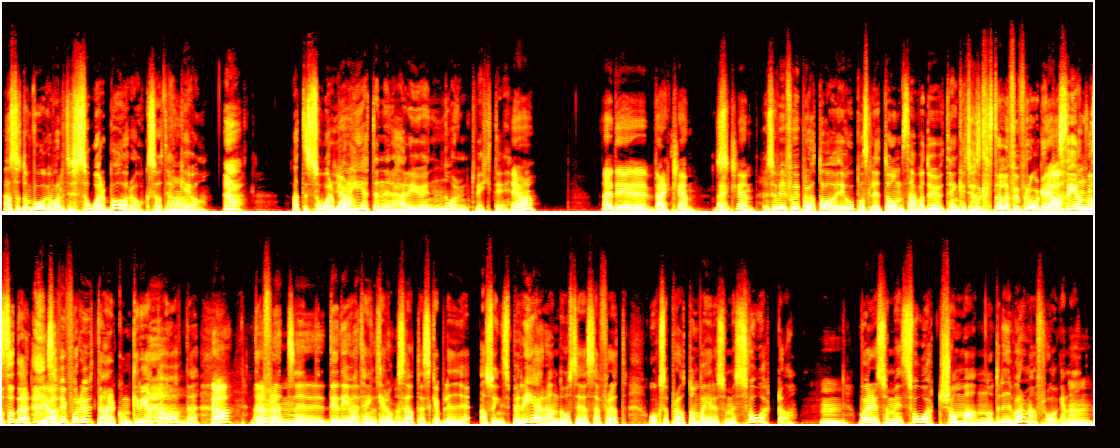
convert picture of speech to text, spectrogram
Alltså de vågar vara lite sårbara också, tänker Ja. jag. Att sårbarheten i det här är ju Mm. enormt viktig. Ja, Nej, det är verkligen. Verkligen. Så vi får ju prata ihop oss lite om så här, vad du tänker att jag ska ställa för frågor Ja. på scen och sådär. Ja. Så att vi får ut det här konkreta av det. Ja, Därför Nej, men, att eh, eh, det är det jag tänker också, att det ska bli alltså, inspirerande och säga så här, för att och också prata om vad är det som är svårt då? Mm, Vad är det som är svårt som man att driva de här frågorna? mm.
